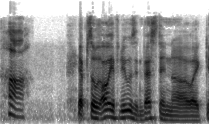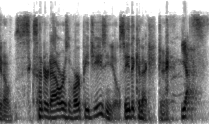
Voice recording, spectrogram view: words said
Huh. yep. So all you have to do is invest in uh, like you know 600 hours of RPGs, and you'll see the connection. Yes,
